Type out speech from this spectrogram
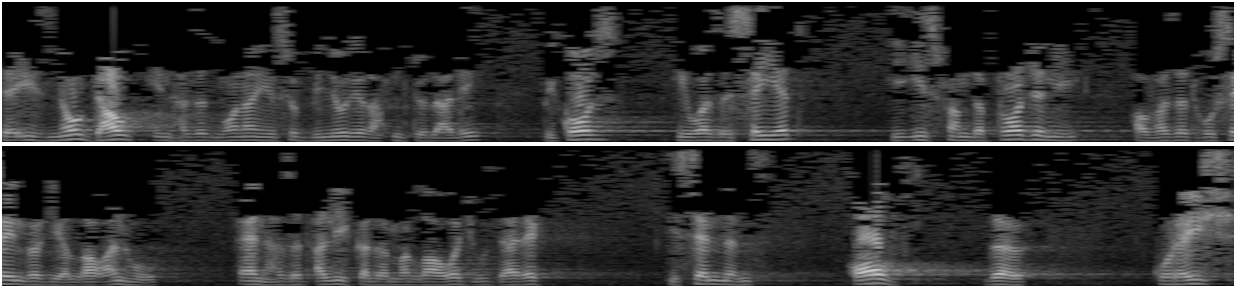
there is no doubt in Hazrat Mona Yusuf bin Nuri rahmatullah because he was a Sayyid, he is from the progeny of Hazrat Hussein radiallahu anhu and Hazrat Ali karamallahu wajhu, direct descendants of the Quraysh,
